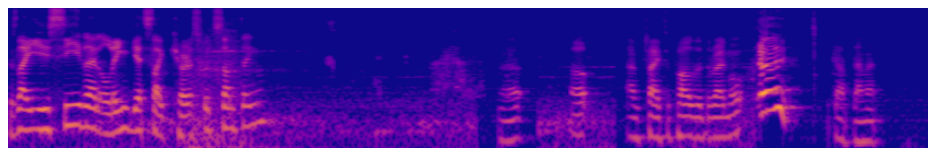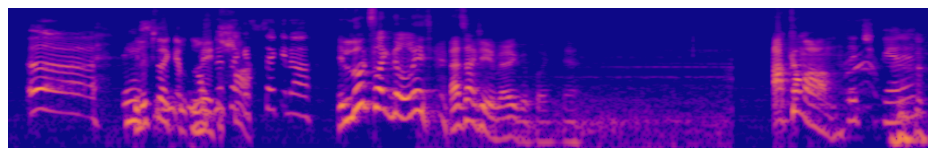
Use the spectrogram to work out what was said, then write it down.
Cause like you see that Link gets like cursed with something. Uh, oh, I'm trying to pause at the right moment. Uh, God damn it! Ugh! He looks like a It lich. looks like a second off. It looks like the Lich. That's actually a very good point. Yeah. Ah, come on! Lich cannon.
